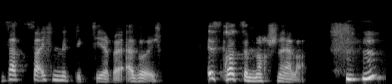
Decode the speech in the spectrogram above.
Satzzeichen mitdiktiere, also ich ist trotzdem noch schneller. Mhm.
